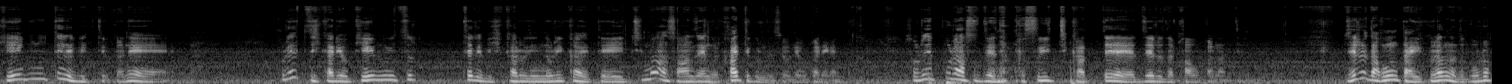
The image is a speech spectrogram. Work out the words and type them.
ケーブルテレビっていうかね、フレッツ光をケーブルテレビ光に乗り換えて1万3000円ぐらい返ってくるんですよね、お金が。それプラスでなんかスイッチ買って、ゼルダ買おうかなっていう。ゼルダ本体いくらなんだ ?5、6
